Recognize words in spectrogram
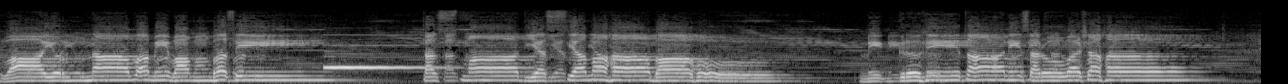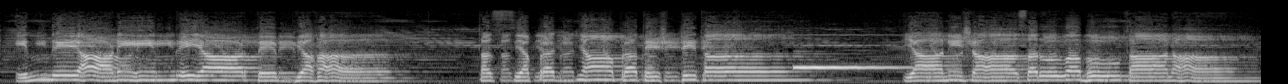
वायुर्नावमिवम्भसि। तस्माद्यस्य महाबाहो। निगृहीतानि सर्वशः इन्द्रियाणीन्द्रियार्थेभ्यः तस्य प्रज्ञा प्रतिष्ठिता। या निशा सर्वभूतानाम्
